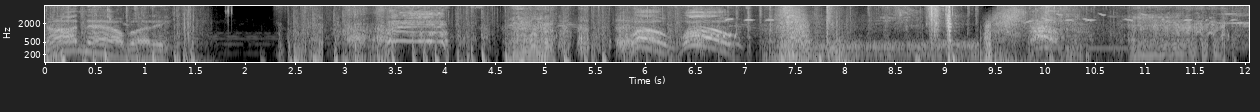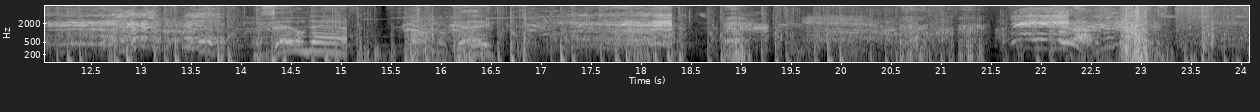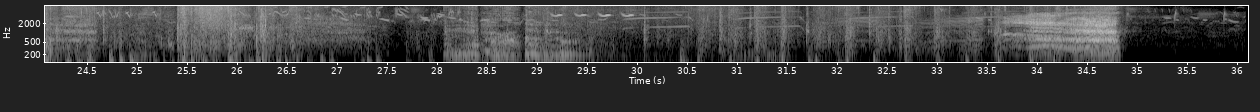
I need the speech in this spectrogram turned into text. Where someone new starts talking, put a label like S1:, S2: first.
S1: Not now, buddy. Whoa, whoa! Settle down.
